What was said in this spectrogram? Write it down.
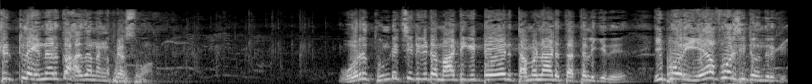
ஸ்கிரிப்ட்ல என்ன இருக்கோ அதுதான் நாங்க பேசுவோம். ஒரு துண்டு சீட்டு கிட்ட மாட்டிக்கிட்டே தமிழ்நாடு தத்தளிக்குது. இப்போ ஒரு ஏ போர் சீட் வந்திருக்கு.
